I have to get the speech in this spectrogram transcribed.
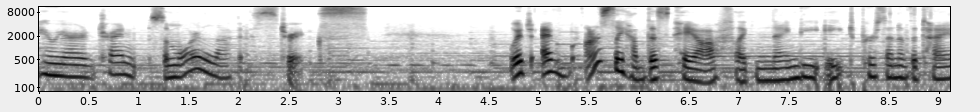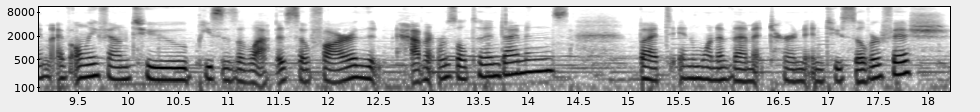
Here we are trying some more lapis tricks. Which I've honestly had this pay off like 98% of the time. I've only found two pieces of lapis so far that haven't resulted in diamonds, but in one of them it turned into silverfish,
